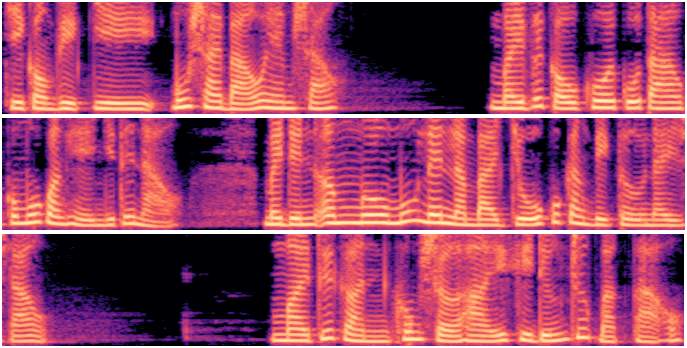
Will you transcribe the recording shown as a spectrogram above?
Chị còn việc gì muốn sai bảo em sao? Mày với cậu Khôi của tao có mối quan hệ như thế nào? Mày định âm mưu muốn lên làm bà chủ của căn biệt thự này sao? Mai Tuyết Anh không sợ hãi khi đứng trước mặt Thảo.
